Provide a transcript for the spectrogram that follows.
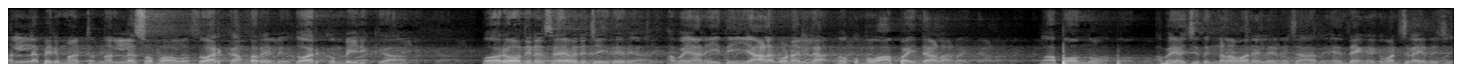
നല്ല പെരുമാറ്റം നല്ല സ്വഭാവം. ദ്വാരക്കാൻ പറയൽ ദ്വാരക്കുമ്പോ ഇരിക്കുക. ഓരോന്നിനും സേവനം ചെയ്തു തരിക അപ്പൊ ഞാൻ ഇത് ഇയാളെ ഗുണമില്ല നോക്കുമ്പോ വാപ്പ ഇതിന്റെ ആളാണ്. വാപ്പ വന്നു. അപ്പൊ ഞാൻ വെച്ച് നിങ്ങളെ മോനല്ലേ? എന്ന് വെച്ചാൽ എന്താ നിങ്ങൾക്ക് മനസ്സിലായി എന്ന് വെച്ച്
